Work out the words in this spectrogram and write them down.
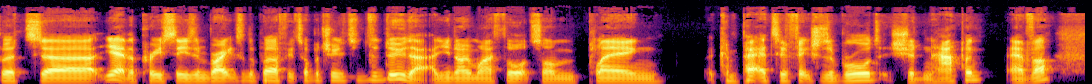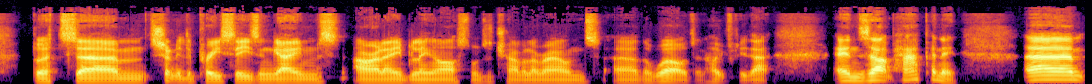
But uh, yeah, the preseason breaks are the perfect opportunity to do that. And you know, my thoughts on playing competitive fixtures abroad shouldn't happen ever. But um, certainly the preseason games are enabling Arsenal to travel around uh, the world, and hopefully that ends up happening. Um,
